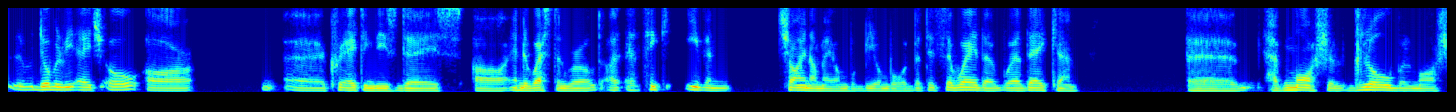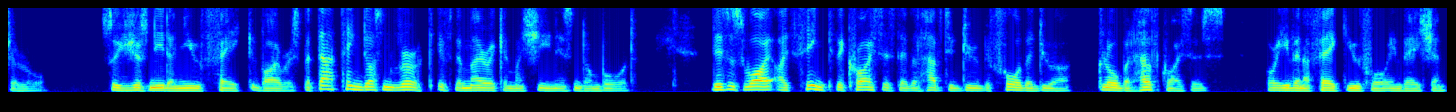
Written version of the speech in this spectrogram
WHO are uh, creating these days uh, in the Western world. I, I, think even China may on, be on board, but it's a way that where they can uh, have martial global martial law. So you just need a new fake virus, but that thing doesn't work if the American machine isn't on board. This is why I think the crisis they will have to do before they do a global health crisis or even a fake UFO invasion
